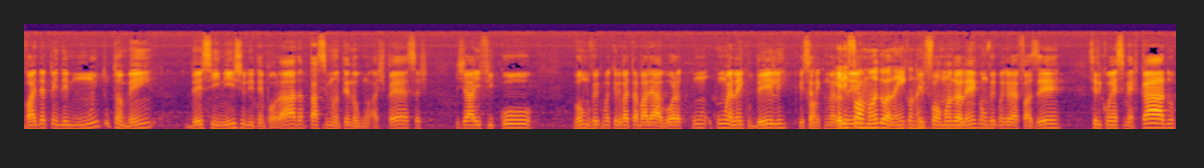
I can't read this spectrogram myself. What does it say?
vai depender muito também desse início de temporada, está se mantendo algumas peças, já aí ficou. Vamos ver como é que ele vai trabalhar agora com, com o elenco dele, porque esse elenco não era ele dele. Ele formando o elenco, né? Ele formando o elenco, vamos ver como é que ele vai fazer, se ele conhece o mercado.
